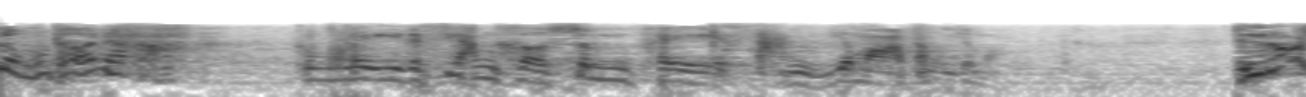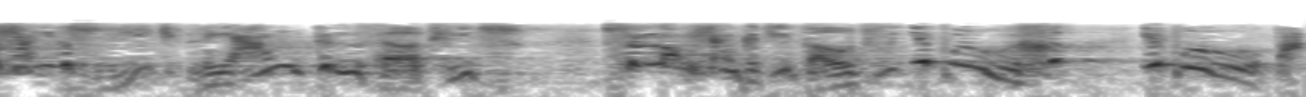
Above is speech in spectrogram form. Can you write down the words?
路头呢，过来一个香河生配上一码多一码，头老像一个水晶，两根手提尺，身上像个件豆子，一半黑一半白，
